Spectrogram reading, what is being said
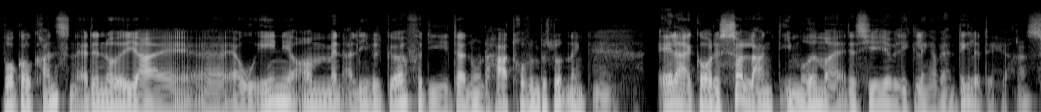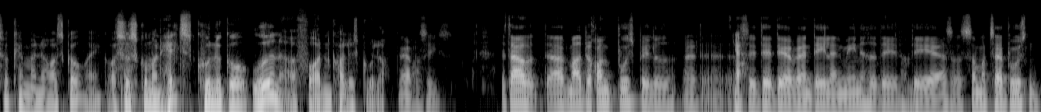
hvor går grænsen? Er det noget, jeg øh, er uenig om, men alligevel gør, fordi der er nogen, der har truffet en beslutning? Mm. Eller går det så langt imod mig, at jeg siger, at jeg vil ikke længere være en del af det her? Ja. Så kan man jo også gå, ikke? Og så skulle man helst kunne gå uden at få den kolde skulder. Ja, præcis. Altså, der, er, der er et meget berømt busbillede. At, øh, ja. altså, det, det at være en del af en menighed, det, det er altså som at tage bussen.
